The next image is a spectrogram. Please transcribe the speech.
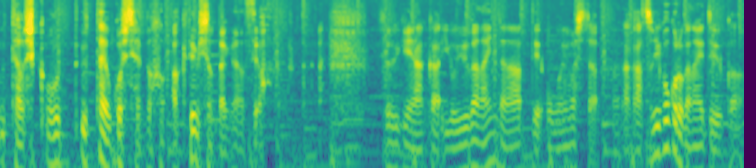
ー、訴えをし訴えを起こしてるのアクティビションだけなんですよ。正直なんか余裕がないんだなって思いました。なんか遊び心がないというか、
